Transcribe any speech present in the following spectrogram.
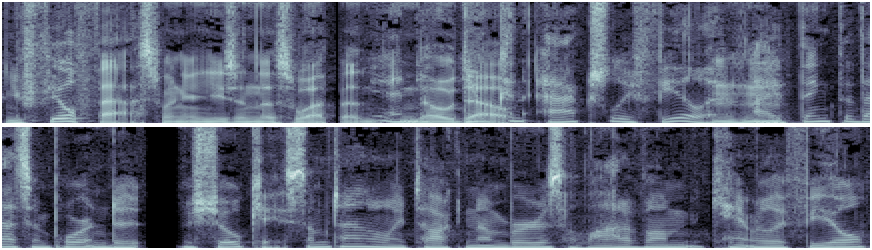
You feel fast when you're using this weapon, And no you doubt. You can actually feel it. Mhm. I think that that's important to showcase. Sometimes when we talk numbers, a lot of them can't really feel.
